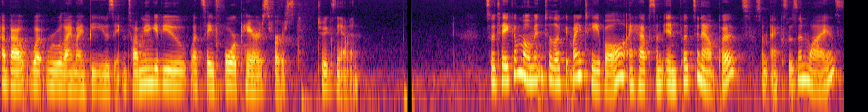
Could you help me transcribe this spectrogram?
about what rule I might be using. So I'm gonna give you, let's say four pairs first to examine. So take a moment to look at my table. I have some inputs and outputs, some X's and Y's.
